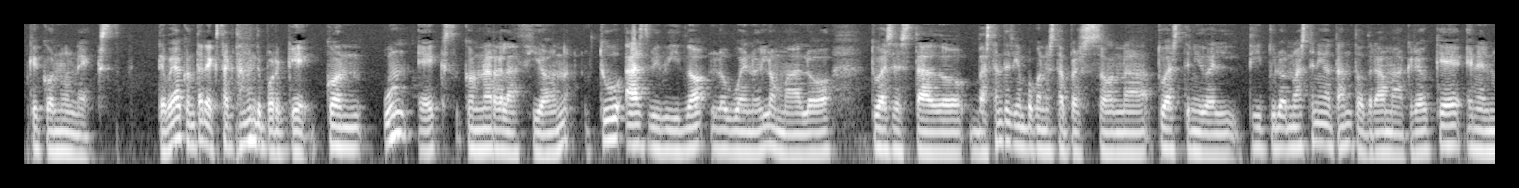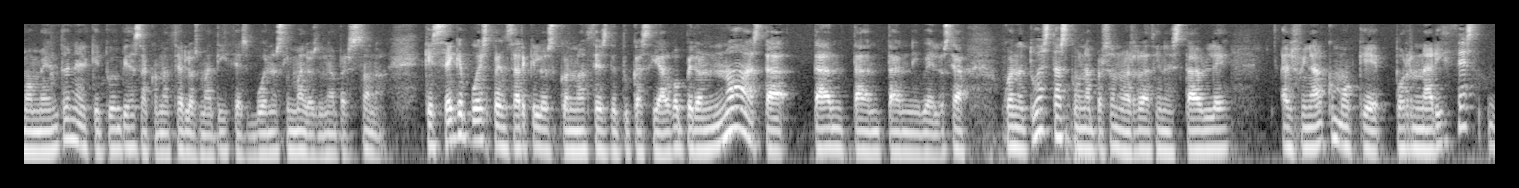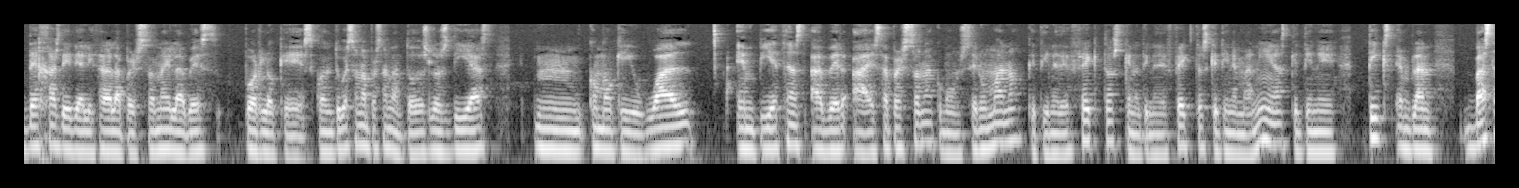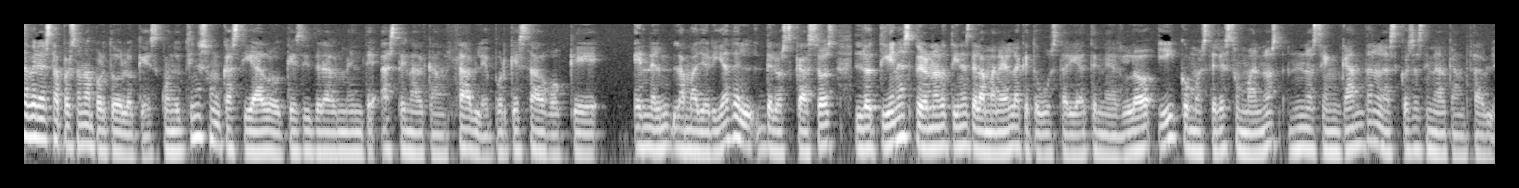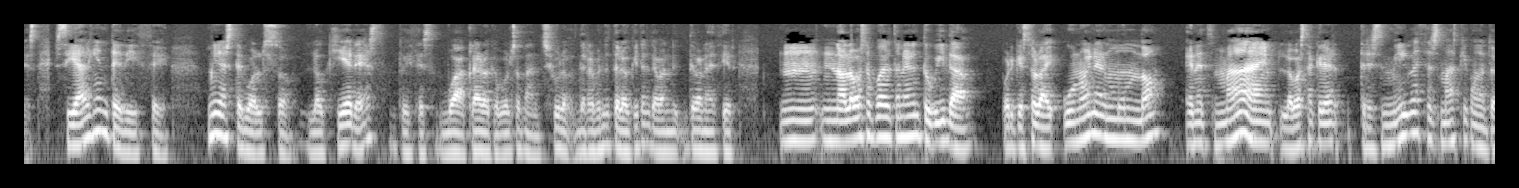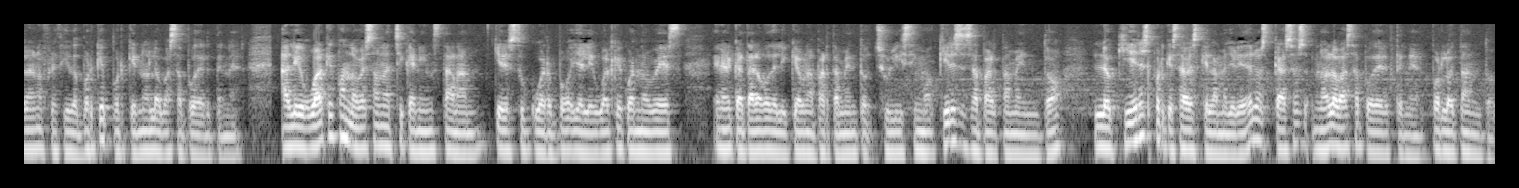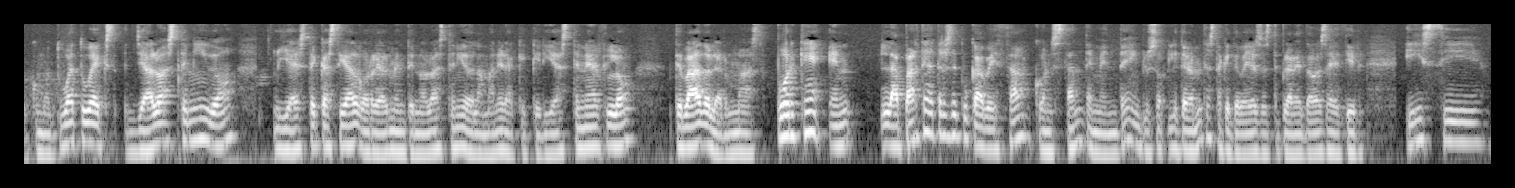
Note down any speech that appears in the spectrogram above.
que con un ex? Te voy a contar exactamente por qué. Con un ex, con una relación, tú has vivido lo bueno y lo malo, tú has estado bastante tiempo con esta persona, tú has tenido el título, no has tenido tanto drama. Creo que en el momento en el que tú empiezas a conocer los matices buenos y malos de una persona, que sé que puedes pensar que los conoces de tu casi algo, pero no hasta tan, tan, tan nivel. O sea, cuando tú estás con una persona en una relación estable, al final como que por narices dejas de idealizar a la persona y la ves por lo que es. Cuando tú ves a una persona todos los días, mmm, como que igual empiezas a ver a esa persona como un ser humano que tiene defectos, que no tiene defectos, que tiene manías, que tiene tics, en plan, vas a ver a esa persona por todo lo que es. Cuando tienes un castigo que es literalmente hasta inalcanzable, porque es algo que en la mayoría de, de, los casos lo tienes, pero no lo tienes de la manera en la que te gustaría tenerlo. Y como seres humanos nos encantan las cosas inalcanzables. Si alguien te dice, mira este bolso, ¿lo quieres? Tú dices, ¡buah, claro, qué bolso tan chulo! De repente te lo quitan y te van, te van a decir, Mm, no lo vas a poder tener en tu vida, porque solo hay uno en el mundo, en It's Mine, lo vas a querer 3.000 veces más que cuando te lo han ofrecido. ¿Por qué? Porque no lo vas a poder tener. Al igual que cuando ves a una chica en Instagram, quieres su cuerpo, y al igual que cuando ves en el catálogo del IKEA un apartamento chulísimo, quieres ese apartamento, lo quieres porque sabes que en la mayoría de los casos no lo vas a poder tener. Por lo tanto, como tú a tu ex ya lo has tenido, y a este casi algo realmente no lo has tenido de la manera que querías tenerlo, te va a doler más. Porque en la parte de atrás de tu cabeza, constantemente, incluso literalmente hasta que te vayas de este planeta, vas a decir, ¿y si?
